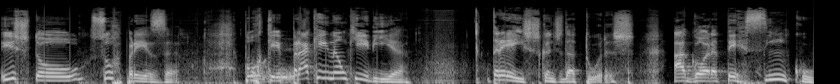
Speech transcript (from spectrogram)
estou surpresa. Porque, Por para quem não queria três candidaturas, agora ter cinco,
